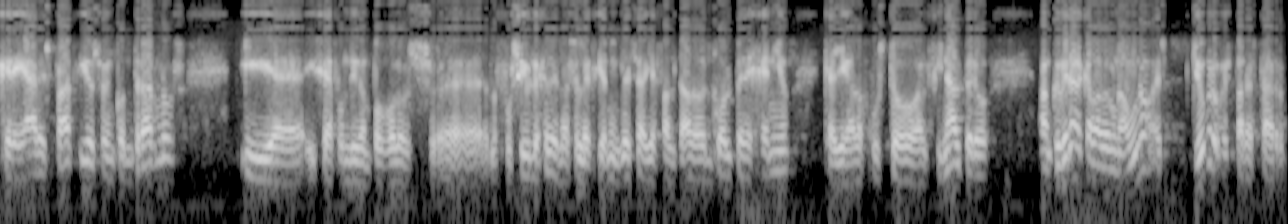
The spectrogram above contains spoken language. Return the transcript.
crear espacios o encontrarlos y, eh, y se ha fundido un poco los, eh, los fusibles de la selección inglesa y ha faltado el golpe de genio que ha llegado justo al final. Pero aunque hubieran acabado uno a uno, es, yo creo que es para estar,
